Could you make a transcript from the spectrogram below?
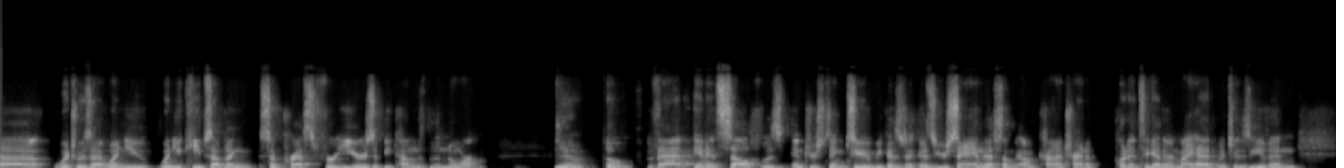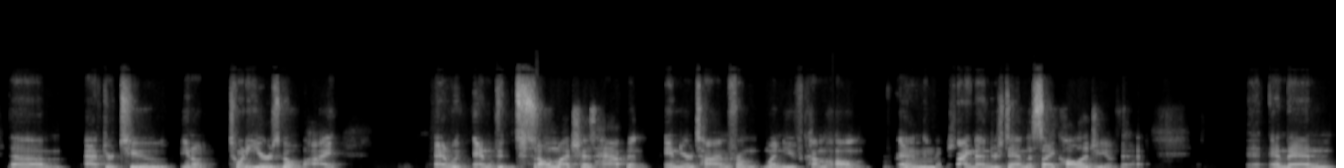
uh, which was that when you when you keep something suppressed for years, it becomes the norm. Yeah. So that in itself was interesting too, because as you're saying this, I'm, I'm kind of trying to put it together in my head, which is even um, after two, you know, 20 years go by and we, and so much has happened in your time from when you've come home and mm-hmm. trying to understand the psychology of that and then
